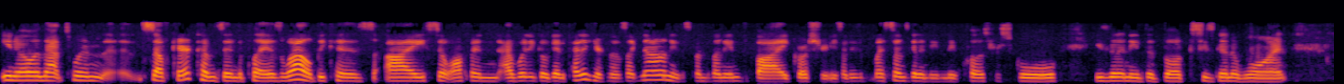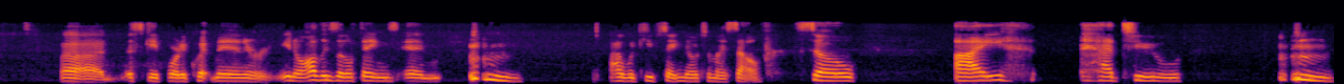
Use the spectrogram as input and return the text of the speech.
you know, and that's when self care comes into play as well because I so often I wouldn't go get a pedicure because I was like, no, I don't need to spend the money. I need to buy groceries. I need my son's going to need new clothes for school. He's going to need the books. He's going to want uh, skateboard equipment or you know all these little things and I would keep saying no to myself. So I had to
